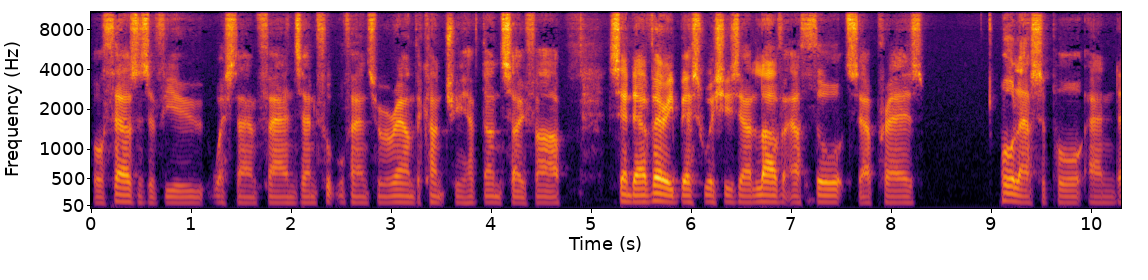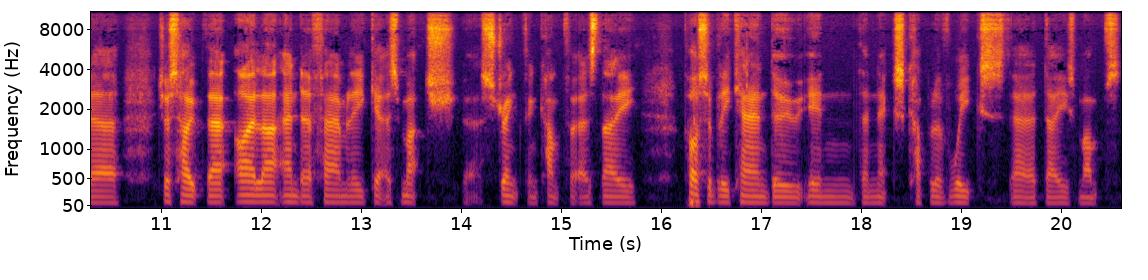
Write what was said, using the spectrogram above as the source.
or thousands of you West Ham fans and football fans from around the country have done so far, send our very best wishes, our love, our thoughts, our prayers all our support and uh, just hope that Isla and her family get as much uh, strength and comfort as they possibly can do in the next couple of weeks, uh, days, months,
